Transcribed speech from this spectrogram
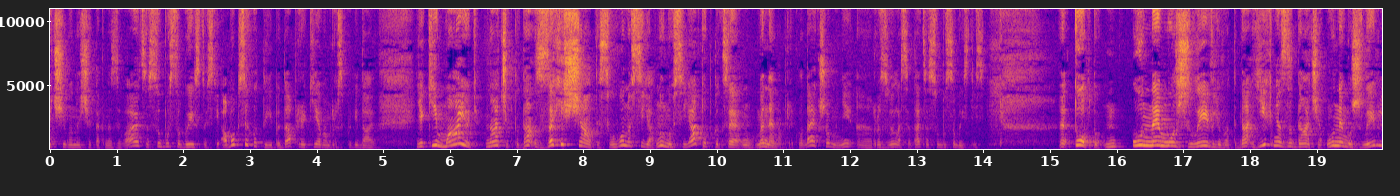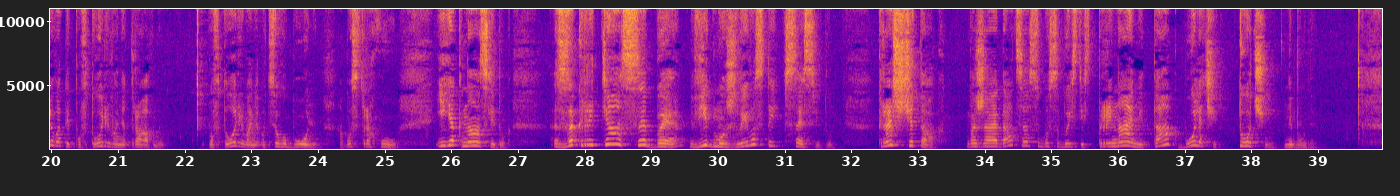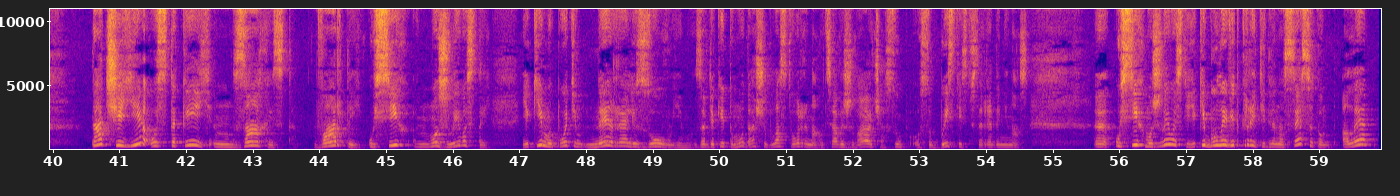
Чи вони ще так називаються субособистості або психотипи, да, про які я вам розповідаю, які мають, начебто, да, захищати свого носія. Ну, носія, тобто це ну, мене, наприклад, да, якщо мені е, розвилася да, ця субособистість. Е, Тобто унеможливлювати, да, їхня задача унеможливлювати повторювання травми, повторювання оцього болю або страху. І як наслідок закриття себе від можливостей Всесвіту. Краще так, вважає да, ця субособистість, принаймні так боляче точно не буде. Та чи є ось такий захист, вартий усіх можливостей, які ми потім не реалізовуємо завдяки тому, да, що була створена оця виживаюча субособистість всередині нас. Е, Усіх можливостей, які були відкриті для нас всесвітом, але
